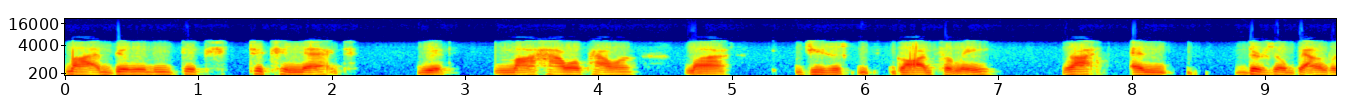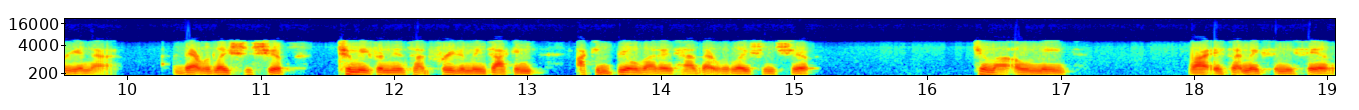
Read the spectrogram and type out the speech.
my ability to to connect with my higher power, my Jesus, God for me, right? And there's no boundary in that. That relationship to me from the inside freedom means I can I can build that and have that relationship to my own needs, right? If that makes any sense.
